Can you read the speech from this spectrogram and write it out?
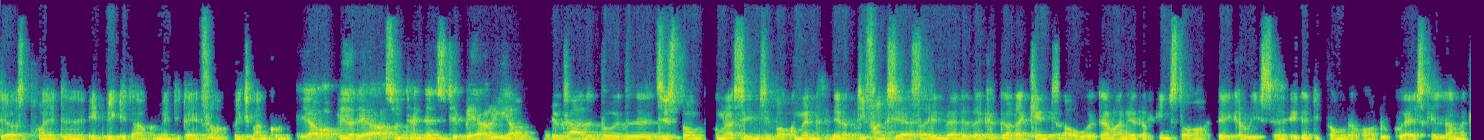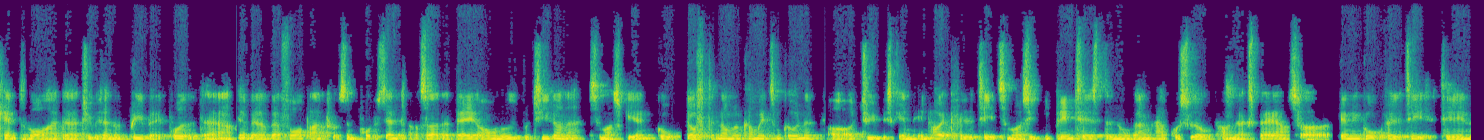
Det er også tror jeg, et, øh, et vigtigt argument i dag for rigtig mange kunder. Jeg oplever, det er også en tendens til bærerier. Det er jo klart, at på et uh, tidspunkt kunne man også se, hvor kunne man netop differentiere sig hen, hvad det der kan gøre dig kendt. Og der var netop in-store bakeries et af de punkter, hvor du kunne adskille dig markant, hvor der typisk er noget pre-baked brød, der kan være, være forbagt hos en producent, og så er der bageovn ude i butikkerne, som også giver en god duft, når man kommer ind som kunde, og typisk en, en høj kvalitet, som også i blindtestet nogle gange har kunnet slå håndværksbager. Så igen en god kvalitet til en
